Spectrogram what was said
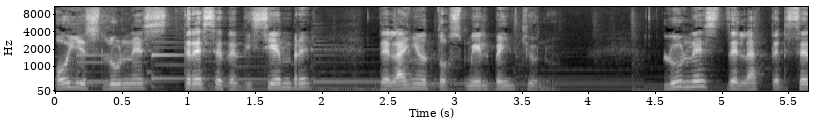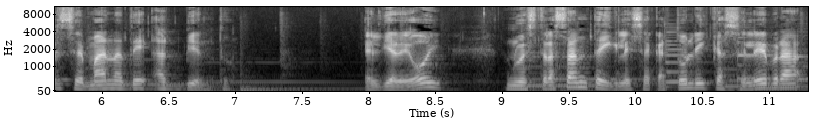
Hoy es lunes 13 de diciembre del año 2021, lunes de la tercera semana de Adviento. El día de hoy, nuestra Santa Iglesia Católica celebra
